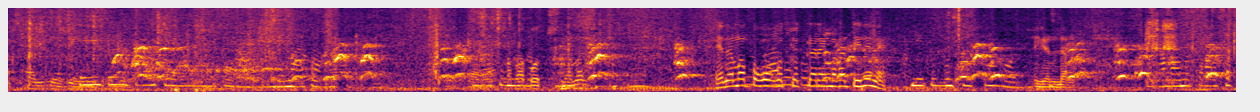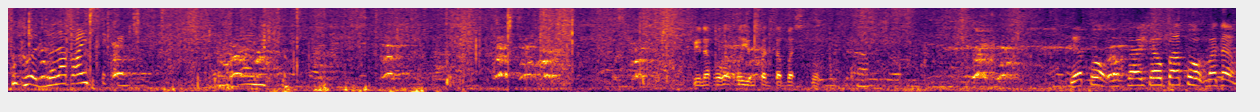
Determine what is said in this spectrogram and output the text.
extend yung kini. Makabots naman. Eh naman po kukut-kut ka rin makantinin eh. Dito po sa tuhod. Ayun lang. Nakamano po kayo sa tuhod. Wala pa kayong stick eh. Wala pa kayong stick. Pinakuha ko yung pantabas ko. Kaya po, magka ikaw pa po, madam.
